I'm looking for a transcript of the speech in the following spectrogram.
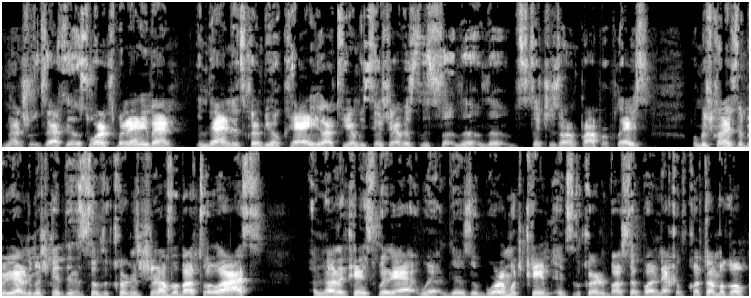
I'm not sure exactly how this works, but in any event, and then it's going to be okay. You have to hear me The, the, the stitches are in proper place. The Mishnah is the the Mishnah did this of the curtain. Shanav about to last. Another case where, had, where there's a worm which came into the curtain, basa b'nekev katamago,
